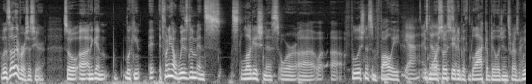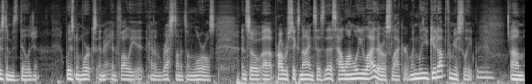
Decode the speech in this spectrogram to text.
But there's other verses here. So uh, and again looking it, it's funny how wisdom and s- sluggishness or uh, uh, foolishness and folly Yeah, and is more associated and- with lack of diligence whereas Right. wisdom is diligent. Wisdom works and, Right. and folly it kind of rests on its own laurels. And so uh, proverbs 6 9 says this how long will you lie there o slacker? When will you get up from your sleep? Mm. um,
